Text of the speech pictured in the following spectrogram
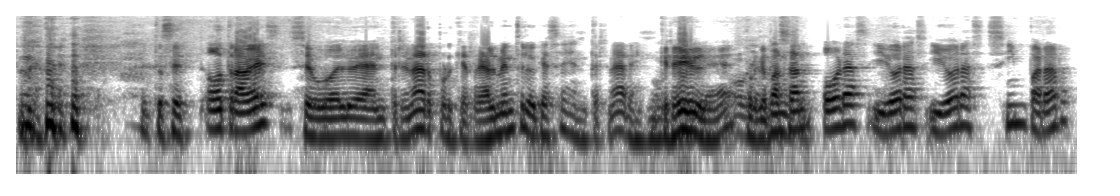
entonces otra vez se vuelve a entrenar, porque realmente lo que hace es entrenar, es increíble, ¿eh? Porque pasan horas y horas y horas sin parar.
